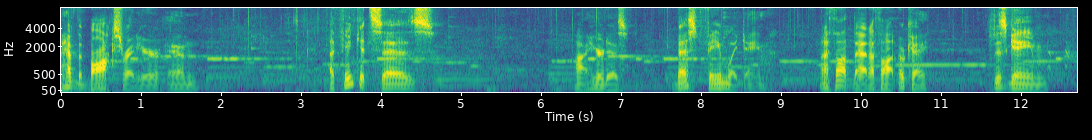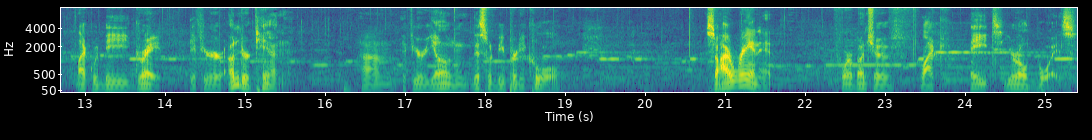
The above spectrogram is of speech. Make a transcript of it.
I have the box right here, and I think it says, ah, here it is, best family game. And I thought that I thought, okay, this game like would be great if you're under ten. Um, if you're young, this would be pretty cool. So I ran it for a bunch of like eight year old boys.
